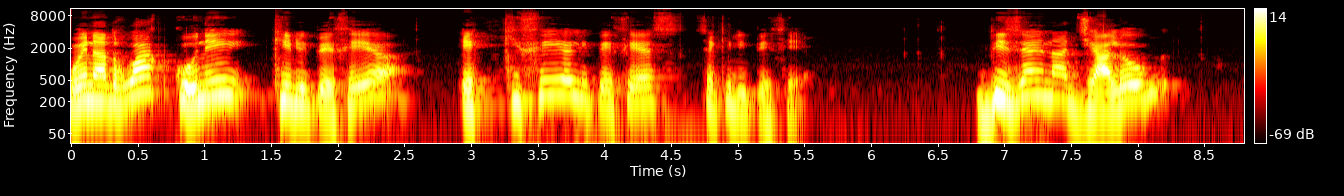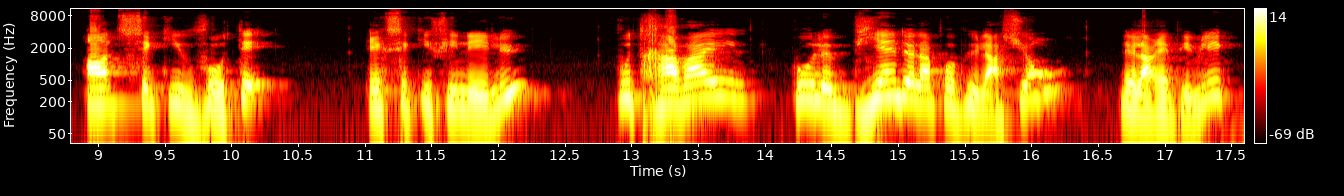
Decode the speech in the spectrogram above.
Ou un droit connaît qu'il peut faire et qui fait il peut faire ce qu'il peut faire. Besoin un dialogue entre ce qui voté et ce qui fin élu pour travailler pour le bien de la population de la République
